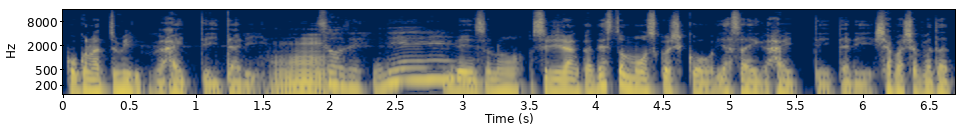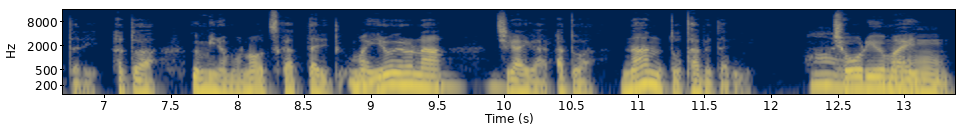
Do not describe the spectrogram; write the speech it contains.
ココナッツミルクが入っていたり、うん。そうですね。でそのスリランカですともう少しこう野菜が入っていたりシャバシャバだったりあとは海のものを使ったりとまあいろいろな違いがあるあとはナンと食べたりはい。潮流米うん。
